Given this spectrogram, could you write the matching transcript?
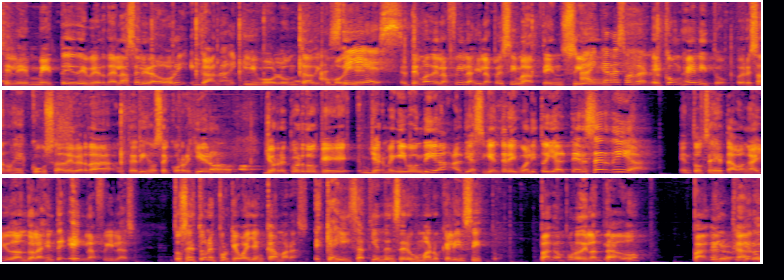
se le mete de verdad el acelerador y ganas y voluntad. Y como Así dije, es. el tema de las filas y la pésima atención Hay que resolverlo. es congénito, pero esa no es excusa. De verdad, usted dijo, se corrigieron. Yo recuerdo que Germán iba un día, al día siguiente era igualito y al tercer día, entonces estaban ayudando a la gente en las filas. Entonces esto no es porque vayan cámaras, es que ahí se atienden seres humanos que le insisto, pagan por adelantado, pagan Quiero- caro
